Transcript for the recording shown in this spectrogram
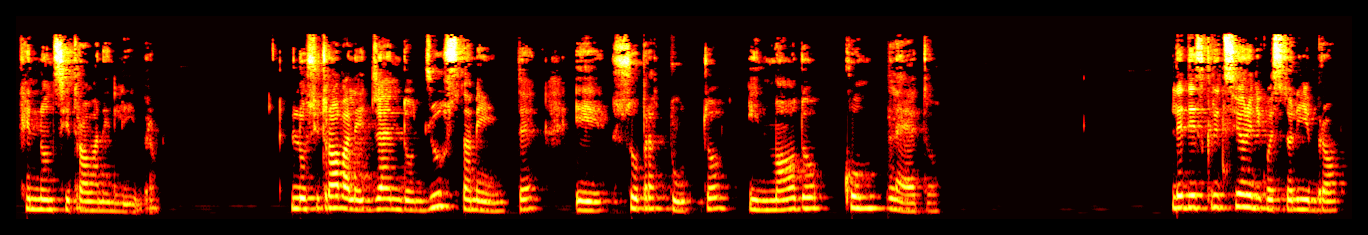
che non si trova nel libro. Lo si trova leggendo giustamente e soprattutto in modo completo. Le descrizioni di questo libro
